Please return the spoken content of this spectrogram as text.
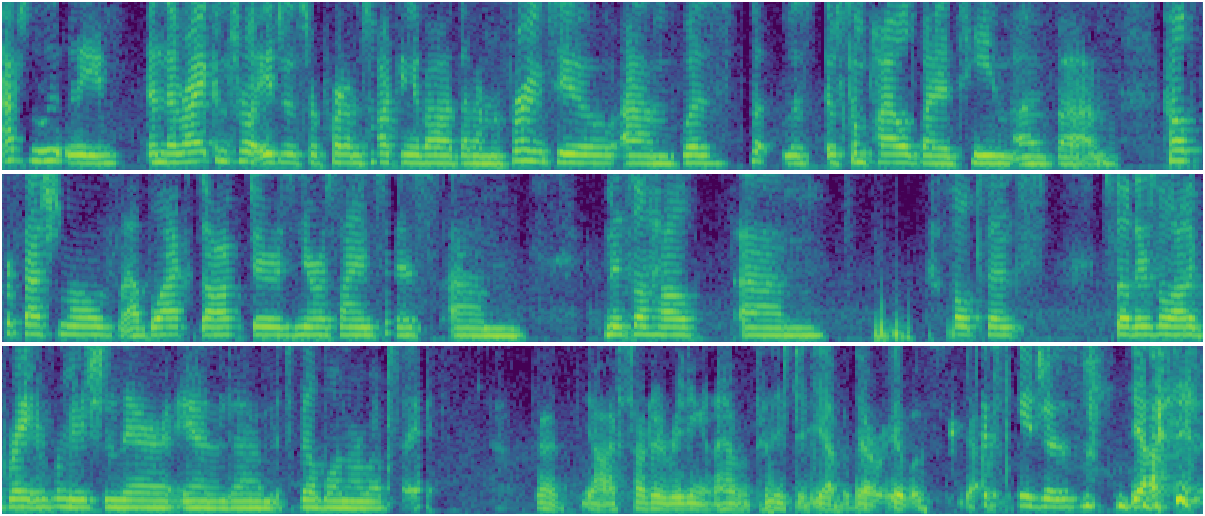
Absolutely. And the riot control agents report i'm talking about that i'm referring to um, was was it was compiled by a team of um, health professionals uh, black doctors neuroscientists um, mental health um, consultants so there's a lot of great information there and um, it's available on our website. Good. Yeah, I've started reading it. I haven't finished it yet, but there it was. Yeah. Six pages. Yeah.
